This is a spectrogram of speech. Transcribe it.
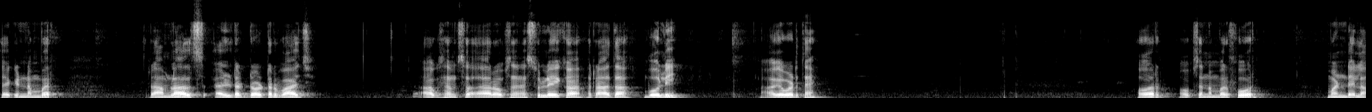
second number Ramlal's elder daughter was आपके चार ऑप्शन है, सुलेखा, राधा, बोली। आगे बढ़ते हैं। और ऑप्शन नंबर फोर, मंडेला।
